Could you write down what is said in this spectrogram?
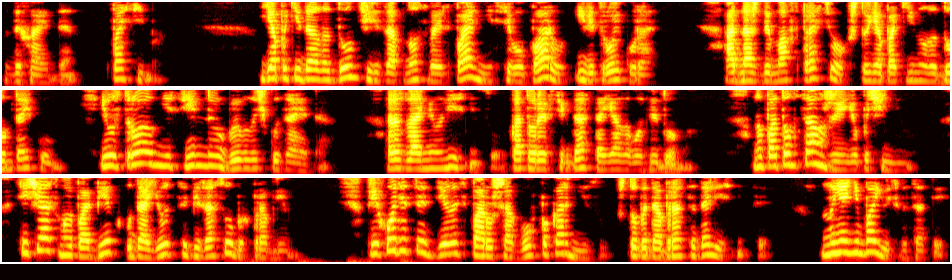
вздыхает Дэн. Спасибо. Я покидала дом через окно своей спальни всего пару или тройку раз. Однажды Макс просек, что я покинула дом тайком, и устроил мне сильную выволочку за это. Разломил лестницу, которая всегда стояла возле дома. Но потом сам же ее починил. Сейчас мой побег удается без особых проблем. Приходится сделать пару шагов по карнизу, чтобы добраться до лестницы. Но я не боюсь высоты.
